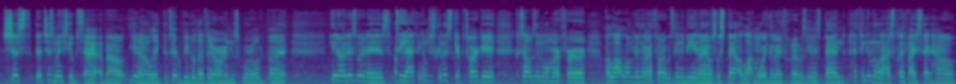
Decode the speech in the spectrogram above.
it's just, it just makes you upset about, you know, like the type of people that there are in this world, but you know, it is what it is. So yeah, I think I'm just gonna skip Target because I was in Walmart for a lot longer than I thought I was gonna be and I also spent a lot more than I thought I was gonna spend. I think in the last clip I said how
